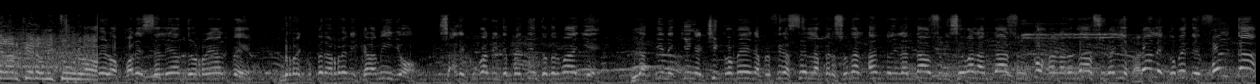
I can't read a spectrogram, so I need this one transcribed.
El arquero Vituro. Primero aparece Leandro Realpe, recupera Renis Jaramillo, sale jugando Independiente del Valle, la tiene quien el chico Mena, prefiere hacerla personal Anthony Landazuri, se va Landazuri, cojan a Landazuri, ahí está, le comete falta.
